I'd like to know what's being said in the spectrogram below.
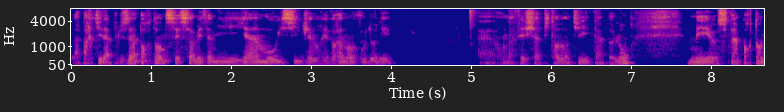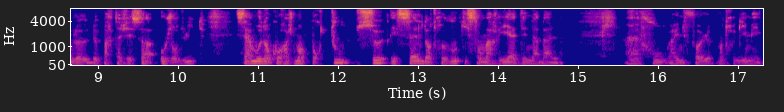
La partie la plus importante, c'est ça, mes amis. Il y a un mot ici que j'aimerais vraiment vous donner. Euh, on a fait le chapitre en entier, il est un peu long mais c'est important de, partager ça aujourd'hui. C'est un mot d'encouragement pour tous ceux et celles d'entre vous qui sont mariés à des Nabal, à un fou, à une folle, entre guillemets.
